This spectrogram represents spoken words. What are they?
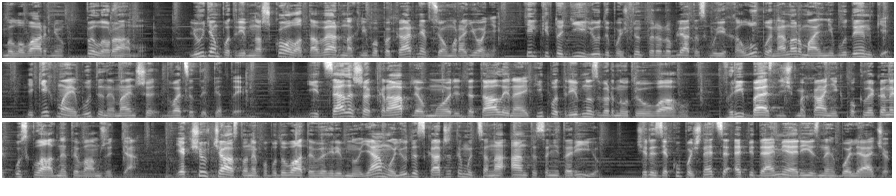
миловарню, пилораму. Людям потрібна школа, таверна, хлібопекарня в цьому районі. Тільки тоді люди почнуть переробляти свої халупи на нормальні будинки, яких має бути не менше 25. І це лише крапля в морі деталей, на які потрібно звернути увагу. В грі безліч механік, покликаних ускладнити вам життя. Якщо вчасно не побудувати вигрібну яму, люди скаржитимуться на антисанітарію, через яку почнеться епідемія різних болячок.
